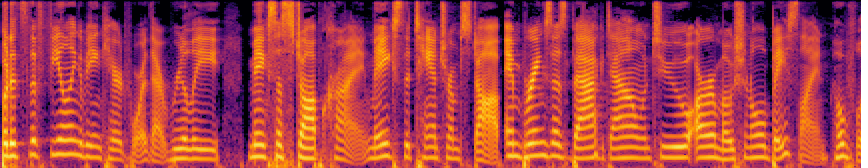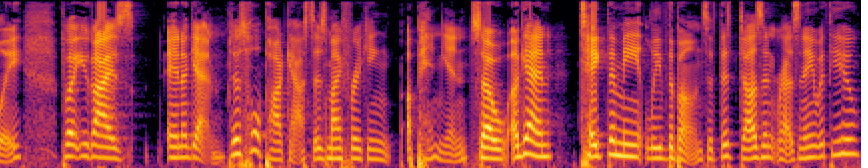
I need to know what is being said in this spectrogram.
But it's the feeling of being cared for that really makes us stop crying, makes the tantrum stop, and brings us back down to our emotional baseline, hopefully. But you guys, and again, this whole podcast is my freaking opinion. So again, take the meat, leave the bones. If this doesn't resonate with you,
